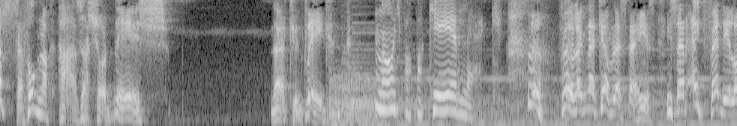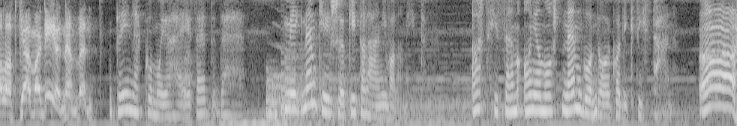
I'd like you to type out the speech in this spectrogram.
össze fognak házasodni, és nekünk végünk. Nagypapa, kérlek. Főleg nekem lesz nehéz, hiszen egy fedél alatt kell majd élnem velük. Tényleg komoly a helyzet, de még nem késő kitalálni valamit. Azt hiszem, anya most nem gondolkodik tisztán. Ah,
